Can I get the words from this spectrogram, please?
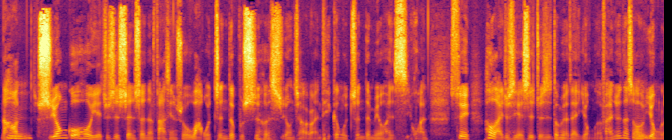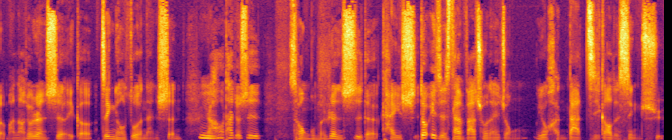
然后使用过后，也就是深深的发现说，哇，我真的不适合使用交友软体，跟我真的没有很喜欢，所以后来就是也是就是都没有再用了。反正就那时候用了嘛，然后就认识了一个金牛座的男生，然后他就是从我们认识的开始，都一直散发出那种有很大极高的兴趣。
